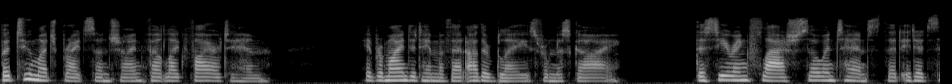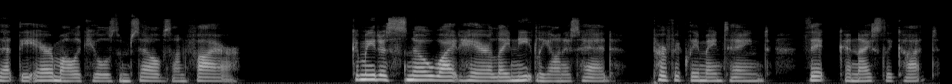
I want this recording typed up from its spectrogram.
But too much bright sunshine felt like fire to him. It reminded him of that other blaze from the sky, the searing flash so intense that it had set the air molecules themselves on fire. Kamita's snow white hair lay neatly on his head, perfectly maintained, thick and nicely cut.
